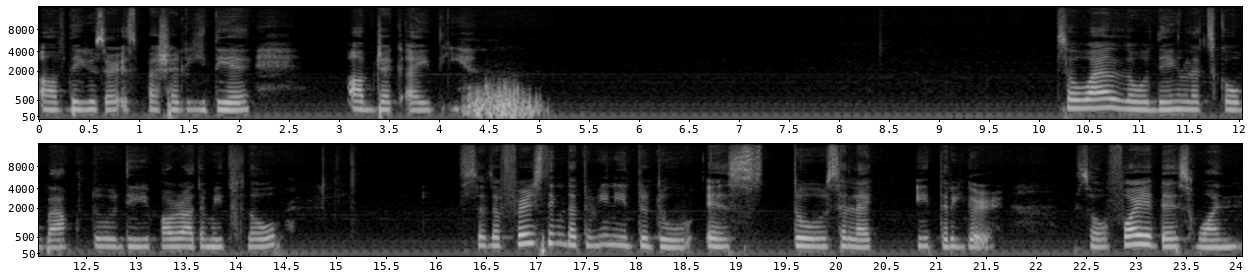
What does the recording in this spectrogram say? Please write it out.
of the user especially the object id so while loading let's go back to the power automate flow so the first thing that we need to do is to select a trigger. So for this one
